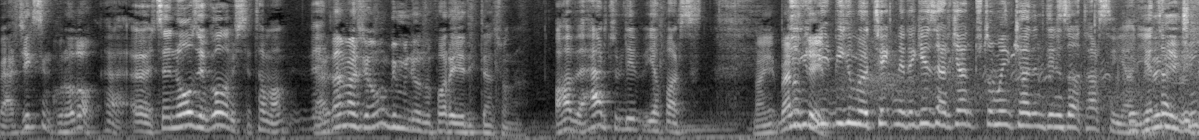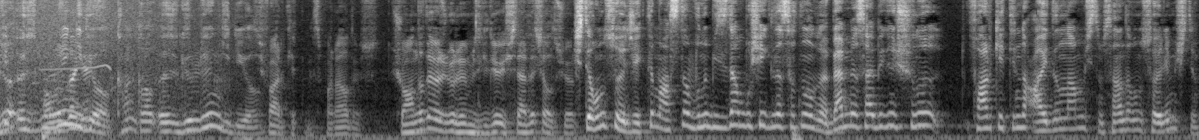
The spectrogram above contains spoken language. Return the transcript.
Vereceksin kuralı o. Ha, evet sen ne olacak oğlum işte tamam. Ve- Nereden vereceğim oğlum 1 milyonu para yedikten sonra? Abi her türlü yaparsın. Ben, ben bir, okeyim. bir, bir gün böyle teknede gezerken tutamayıp kendini denize atarsın yani. Teknede Yeter. Çünkü özgürlüğün Havuzda gidiyor. Kanka bak özgürlüğün gidiyor. Hiç fark etmez para alıyorsun. Şu anda da özgürlüğümüz gidiyor işlerde çalışıyoruz. İşte onu söyleyecektim. Aslında bunu bizden bu şekilde satın alıyorlar. Ben mesela bir gün şunu fark ettiğimde aydınlanmıştım. Sana da bunu söylemiştim.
